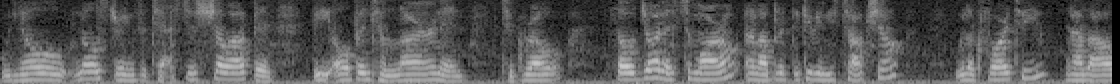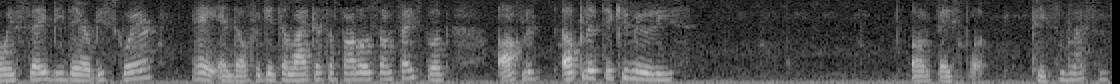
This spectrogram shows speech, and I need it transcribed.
With no no strings attached. Just show up and be open to learn and to grow. So join us tomorrow on Uplifted Communities Talk Show. We look forward to you. And as I always say, be there, be square. Hey, and don't forget to like us and follow us on Facebook, Uplift, Uplifted Communities on Facebook. Peace and blessings.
